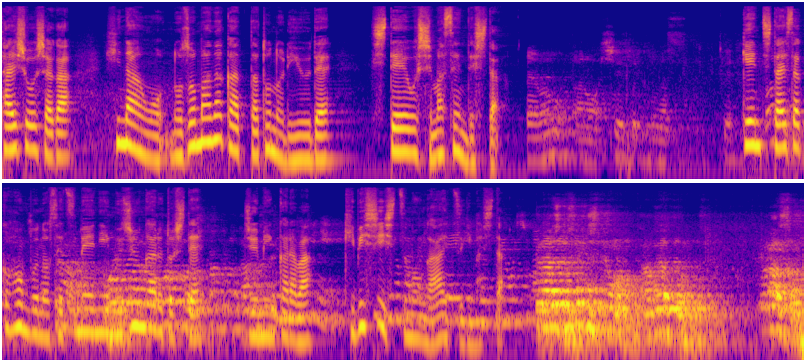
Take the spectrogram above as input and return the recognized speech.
対象者が避難を望まなかったとの理由で指定をしませんでした。現地対策本部の説明に矛盾があるとして住民からは厳しい質問が相次ぎました。から早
